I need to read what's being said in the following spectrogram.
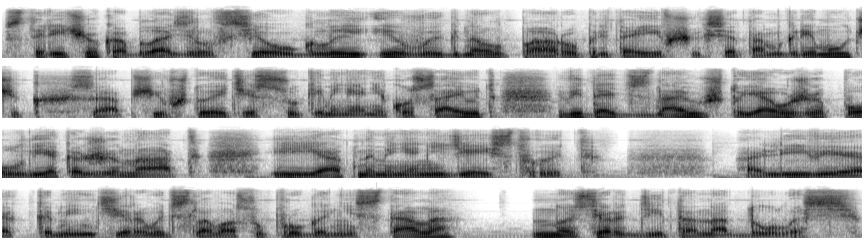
Старичок облазил все углы и выгнал пару притаившихся там гремучек, сообщив, что эти суки меня не кусают, видать, знают, что я уже полвека женат, и яд на меня не действует. Оливия комментировать слова супруга не стала, но сердито надулась.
